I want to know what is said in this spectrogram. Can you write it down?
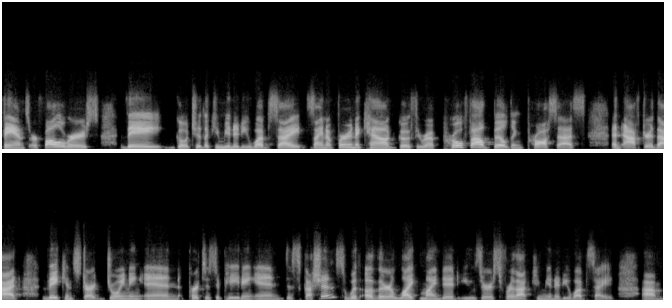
fans or followers, they go to the community website, sign up for an account, go through a profile building process. And after that, they can start joining in, participating in discussions with other like minded users for that community website. Um,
